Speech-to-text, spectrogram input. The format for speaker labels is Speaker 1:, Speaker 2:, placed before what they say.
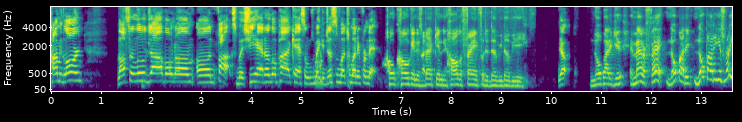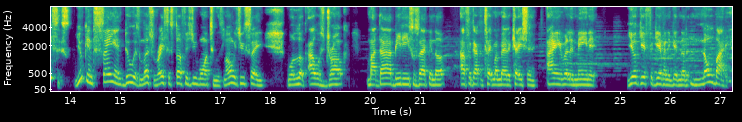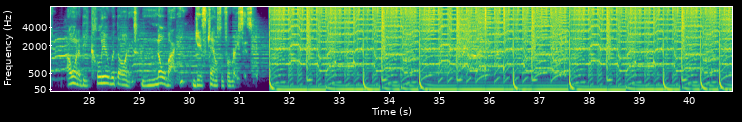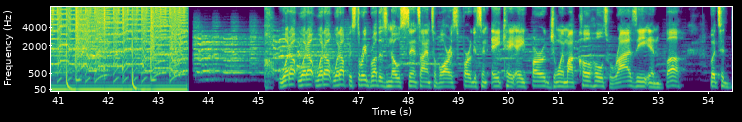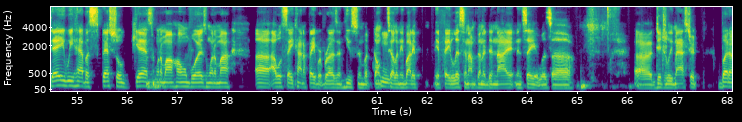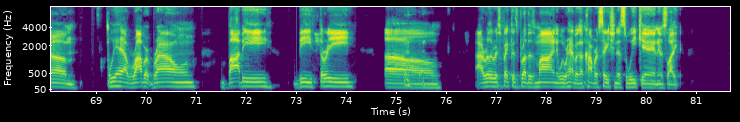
Speaker 1: Tomi Lahren lost her little job on um on Fox, but she had her little podcast and was making just as much money from that.
Speaker 2: Hulk Hogan is back in the Hall of Fame for the WWE.
Speaker 1: Yep.
Speaker 2: Nobody get. And matter of fact, nobody nobody is racist. You can say and do as much racist stuff as you want to, as long as you say, "Well, look, I was drunk, my diabetes was acting up, I forgot to take my medication, I ain't really mean it." You'll get forgiven and get another. Nobody. I want to be clear with the audience. Nobody gets canceled for racism.
Speaker 3: What up, what up, what up, what up? It's Three Brothers No Sense. I am Tavares Ferguson, aka Ferg. Join my co-hosts Rozzy and Buff. But today we have a special guest, one of my homeboys, one of my uh, I will say kind of favorite brothers in Houston, but don't mm-hmm. tell anybody if they listen, I'm gonna deny it and say it was uh, uh, digitally mastered. But um, we have Robert Brown, Bobby, B3, um, I really respect this brother's mind, and we were having a conversation this weekend. It was like,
